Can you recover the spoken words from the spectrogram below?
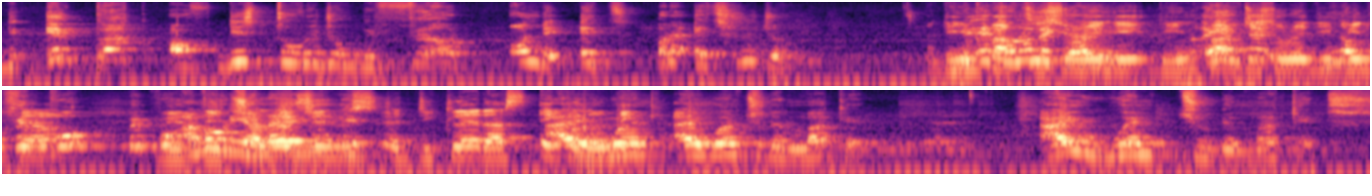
the impact of these two regions will be felt on the eight, other eight regions? And the, the impact is already the impact is already no, been people, felt. People are not realizing it. Declared as economic. I went, I went to the market I went to the market.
